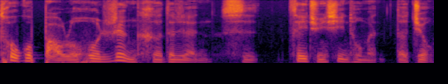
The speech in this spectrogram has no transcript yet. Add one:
透过保罗或任何的人使这一群信徒们得救，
